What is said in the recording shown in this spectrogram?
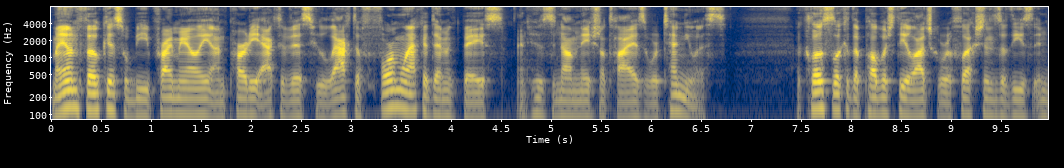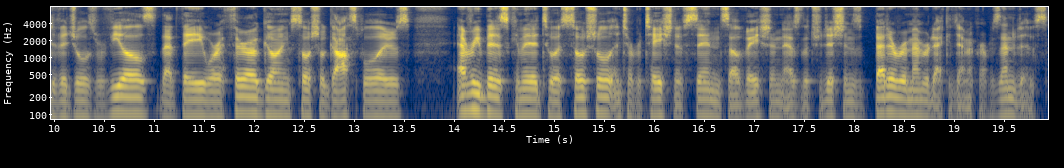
My own focus will be primarily on party activists who lacked a formal academic base and whose denominational ties were tenuous. A close look at the published theological reflections of these individuals reveals that they were thoroughgoing social gospelers, every bit as committed to a social interpretation of sin and salvation as the tradition's better remembered academic representatives.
